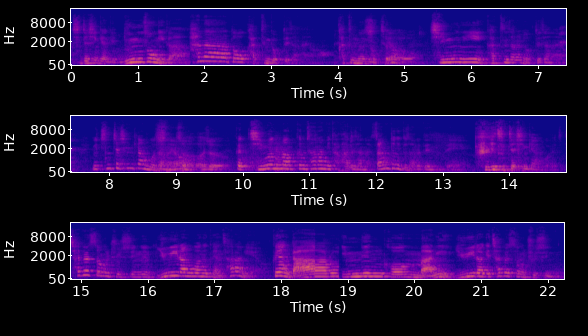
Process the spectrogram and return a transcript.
진짜 신기한 게 눈송이가 하나도 같은 게 없대잖아요. 같은 모양이 없대요. 지문이 같은 사람이 없대잖아요. 이거 진짜 신기한 거잖아요. 진짜 맞아요. 그러니까 지문만큼 사람이 다 다르잖아요. 쌍둥이도 다르대는데 그게 진짜 신기한 거예요. 차별성을 줄 수 있는 유일한 거는 그냥 사람이에요. 그냥 나로 있는 것만이 유일하게 차별성을 줄 수 있는 거예요.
